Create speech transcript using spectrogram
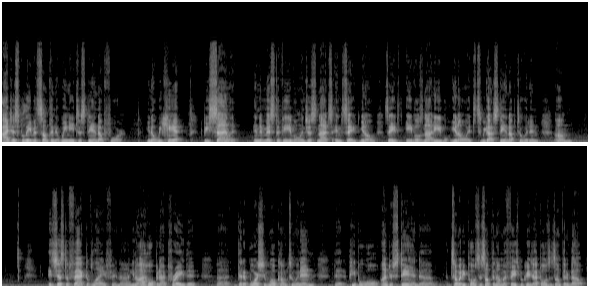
I just believe it's something that we need to stand up for. You know we can't be silent in the midst of evil and just not and say you know say evil's not evil you know it's we got to stand up to it. And um, it's just a fact of life. And uh, you know I hope and I pray that uh, that abortion will come to an end that people will understand uh, somebody posted something on my Facebook page. I posted something about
